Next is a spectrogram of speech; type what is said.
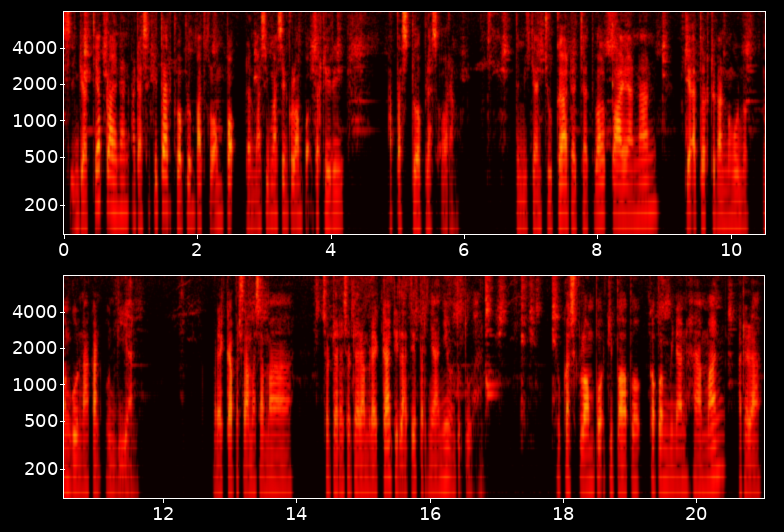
sehingga tiap pelayanan ada sekitar 24 kelompok dan masing-masing kelompok terdiri atas 12 orang. Demikian juga ada jadwal pelayanan diatur dengan menggunakan undian. Mereka bersama-sama saudara-saudara mereka dilatih bernyanyi untuk Tuhan. Tugas kelompok di bawah kepemimpinan Haman adalah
